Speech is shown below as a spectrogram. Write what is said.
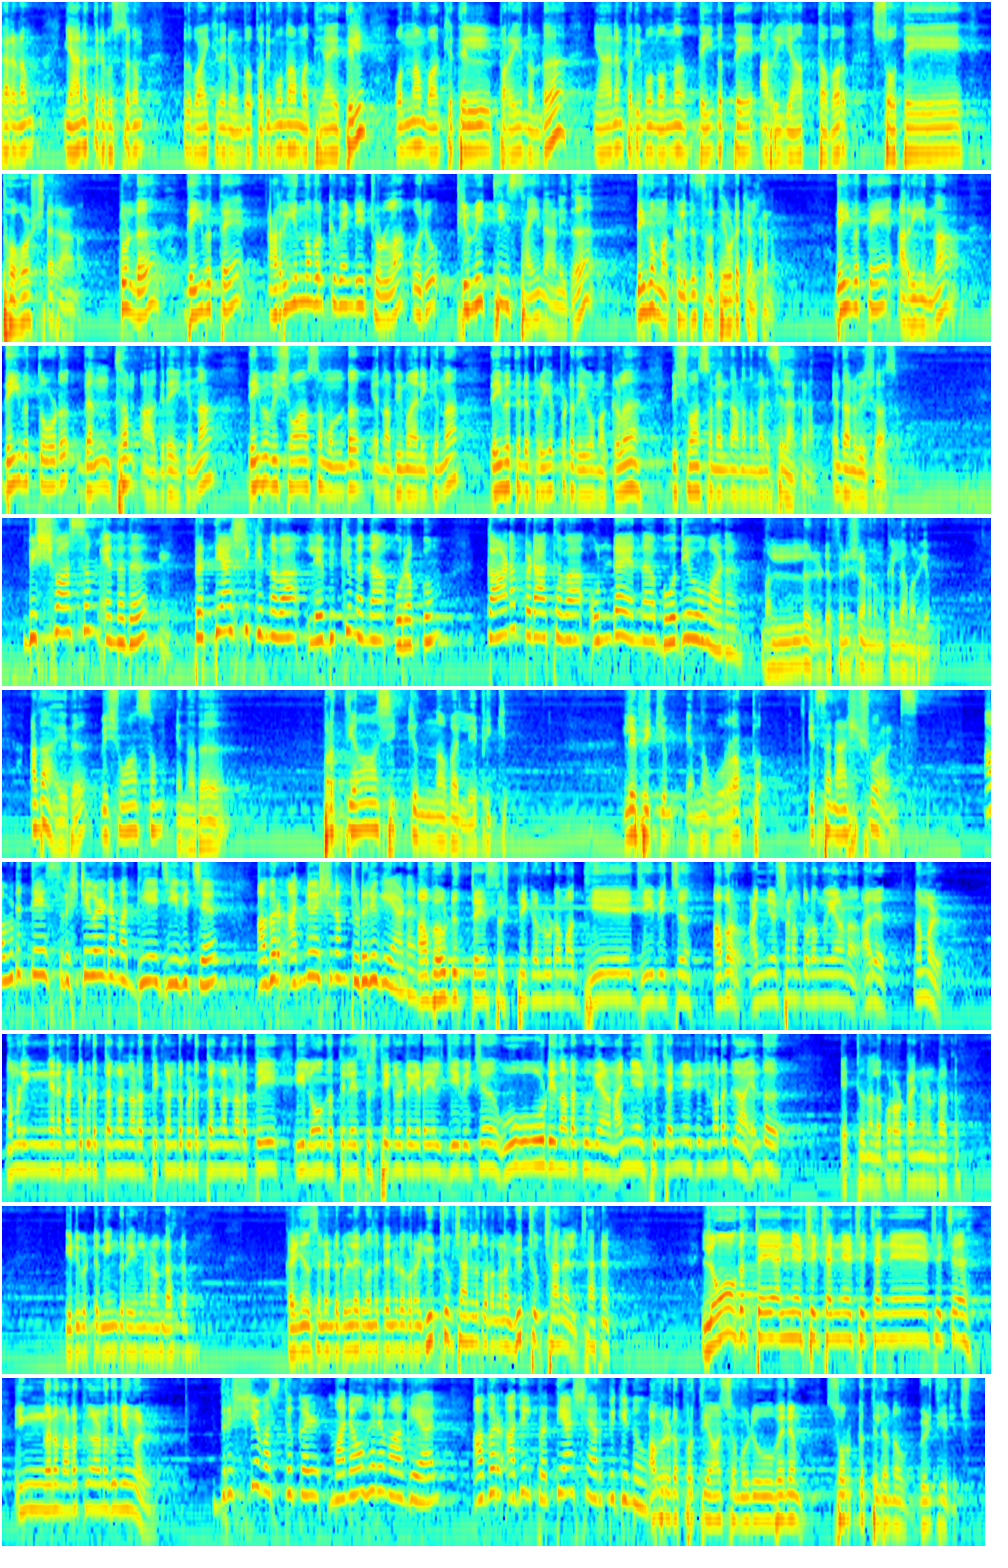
കാരണം ജ്ഞാനത്തിന്റെ പുസ്തകം അത് വായിക്കുന്നതിന് മുമ്പ് പതിമൂന്നാം അധ്യായത്തിൽ ഒന്നാം വാക്യത്തിൽ പറയുന്നുണ്ട് ജ്ഞാനം പതിമൂന്നൊന്ന് ദൈവത്തെ അറിയാത്തവർ സ്വതേ ഭോഷരാണ് അതുകൊണ്ട് ദൈവത്തെ അറിയുന്നവർക്ക് വേണ്ടിയിട്ടുള്ള ഒരു പ്യുണിറ്റീവ് സൈനാണിത്. ദൈവമക്കൾ ഇത് ശ്രദ്ധയോടെ കേൾക്കണം. ദൈവത്തെ അറിയുന്ന ദൈവത്തോട് ബന്ധം ആഗ്രഹിക്കുന്ന ദൈവവിശ്വാസമുണ്ട് എന്ന് അഭിമാനിക്കുന്ന ദൈവത്തിന്റെ പ്രിയപ്പെട്ട ദൈവമക്കൾ വിശ്വാസം എന്താണെന്ന് മനസ്സിലാക്കണം. എന്താണ് വിശ്വാസം? വിശ്വാസം എന്നത് പ്രത്യാശിക്കുന്നവ ലഭിക്കുമെന്ന ഉറപ്പും കാണപ്പെടാത്തവ ഉണ്ട് എന്ന ബോധ്യവുമാണ്. നല്ലൊരു ഡെഫിനിഷനാണ് നമുക്കെല്ലാം അറിയാം. അതായത് വിശ്വാസം എന്നത് പ്രത്യാശിക്കുന്നവ ലഭിക്കും. ലഭിക്കും എന്ന ഉറപ്പ്. ഇറ്റ്സ് ആൻ അഷുറൻസ് അവിടുത്തെ സൃഷ്ടികളുടെ മധ്യേ ജീവിച്ച് അവർ അന്വേഷണം തുടരുകയാണ്. അവിടുത്തെ സൃഷ്ടികളുടെ മധ്യേ ജീവിച്ച് അവർ അന്വേഷണം തുടങ്ങുകയാണ്. ആര്? നമ്മൾ. നമ്മൾ ഇങ്ങനെ കണ്ടുപിടുത്തങ്ങൾ നടത്തി കണ്ടുപിടുത്തങ്ങൾ നടത്തി ഈ ലോകത്തിലെ സൃഷ്ടികളുടെ ഇടയിൽ ജീവിച്ച് ഓടി നടക്കുകയാണ്. അന്വേഷിച്ച് അന്വേഷിച്ച് നടക്കുക. എന്ത്? ഏറ്റവും നല്ല പൊറോട്ട എങ്ങനെ ഉണ്ടാക്കുക ഇടിവിട്ട് മീൻകറി എങ്ങനെ ഉണ്ടാക്കുക കഴിഞ്ഞ ദിവസം രണ്ട് പിള്ളേർ വന്നിട്ട് എന്നോട് പറഞ്ഞു യൂട്യൂബ് ചാനൽ തുടങ്ങണം യൂട്യൂബ് ചാനൽ ചാനൽ. ലോകത്തെ അന്വേഷിച്ച് അന്വേഷിച്ച് അന്വേഷിച്ച് ഇങ്ങനെ നടക്കുകയാണ് കുഞ്ഞുങ്ങൾ. ദൃശ്യവസ്തുക്കൾ മനോഹരമാകിയാൽ അവർ അതിൽ പ്രത്യാശ അർപ്പിക്കുന്നു. അവരുടെ പ്രത്യാശ മുഴുവനും സ്വർഗത്തിൽ നിന്ന് വ്യതിചലിച്ചു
